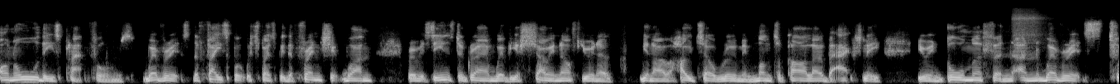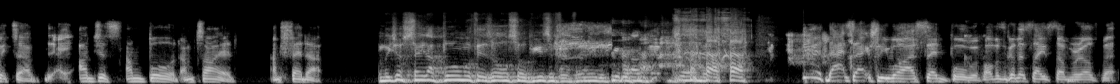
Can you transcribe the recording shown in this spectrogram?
on all these platforms, whether it's the Facebook, which is supposed to be the friendship one, whether it's the Instagram, whether you're showing off you're in a you know a hotel room in Monte Carlo, but actually you're in Bournemouth, and and whether it's Twitter, I just I'm bored, I'm tired, I'm fed up. Can we just say that Bournemouth is also beautiful for any of the people out That's actually why I said Bournemouth. I was going to say somewhere else, but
